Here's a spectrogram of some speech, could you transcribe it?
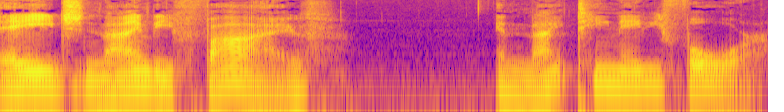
age 95 in 1984.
